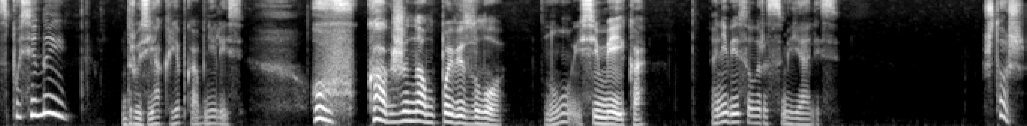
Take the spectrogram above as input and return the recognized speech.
спасены!» Друзья крепко обнялись. «Уф, как же нам повезло!» Ну и семейка. Они весело рассмеялись. Что ж,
